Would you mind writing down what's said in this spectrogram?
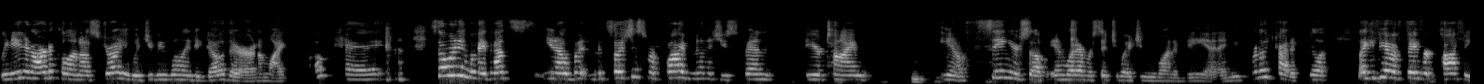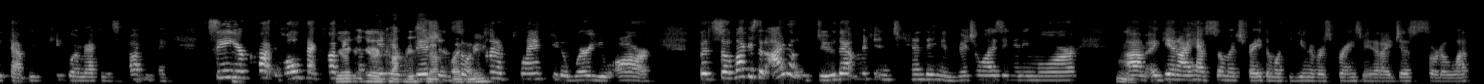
we need an article on Australia. Would you be willing to go there?" And I'm like, "Okay." so anyway, that's you know, but, but so it's just for five minutes you spend your time you know, seeing yourself in whatever situation you want to be in. And you really try to feel it. Like if you have a favorite coffee cup, we keep going back to this coffee thing. See your hold that coffee cup in your vision. Like so me. it kind of plants you to where you are. But so like I said, I don't do that much intending and visualizing anymore. Hmm. Um, again, I have so much faith in what the universe brings me that I just sort of let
